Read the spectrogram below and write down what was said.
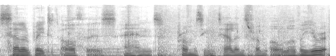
celebrated authors and promising talents from all over Europe.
